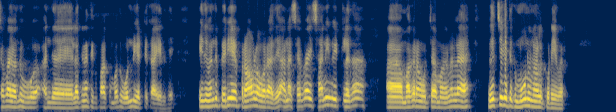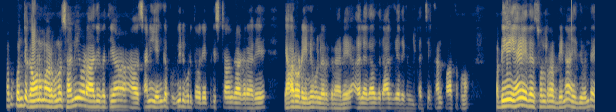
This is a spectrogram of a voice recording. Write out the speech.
செவ்வாய் வந்து அந்த லக்னத்துக்கு பார்க்கும்போது ஒன்று எட்டுக்கு ஆயிடுது இது வந்து பெரிய ப்ராப்ளம் வராது. ஆனால் செவ்வாய் சனி வீட்டில் தான் மகரம் உச்சமாகனால விருச்சிகத்துக்கு மூணு நாளுக்குடையவர். அப்போ கொஞ்சம் கவனமாக இருக்கணும். சனியோட ஆதிபத்தியம் சனி எங்கே வீடு கொடுத்தவர் எப்படி ஸ்ட்ராங் ஆகிறாரு யாரோட இணைவில் இருக்கிறாரு அதில் ஏதாவது ராகுகேதைகள் டச் இருக்கான்னு பார்த்துக்கணும். அப்படி ஏன் இதை சொல்கிறோம் அப்படின்னா இது வந்து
